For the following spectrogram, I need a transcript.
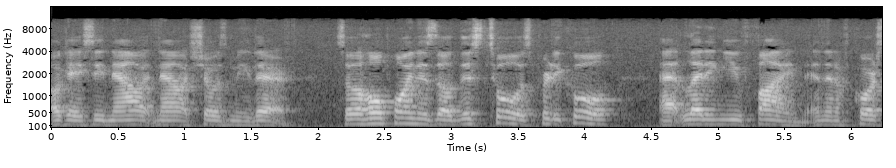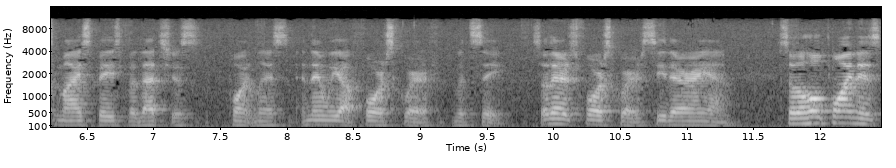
Okay, see now it now it shows me there. So the whole point is though this tool is pretty cool at letting you find, and then of course MySpace, but that's just pointless. And then we got Foursquare. Let's see. So there's Foursquare. See there I am. So the whole point is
